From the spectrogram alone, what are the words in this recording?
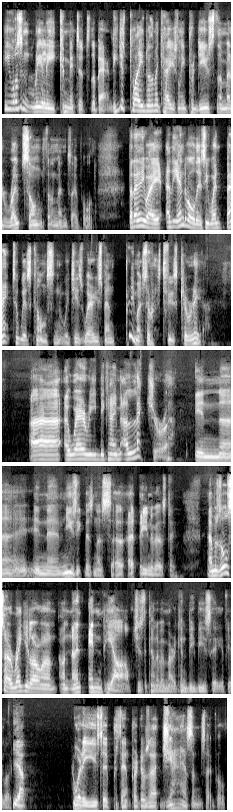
he wasn't really committed to the band. He just played with them occasionally, produced them and wrote songs for them and so forth. But anyway, at the end of all this, he went back to Wisconsin, which is where he spent pretty much the rest of his career, uh, where he became a lecturer in uh, in uh, music business uh, at the university, and was also a regular on on an NPR, which is the kind of American BBC, if you like Yeah. where he used to present programs about jazz and so forth.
